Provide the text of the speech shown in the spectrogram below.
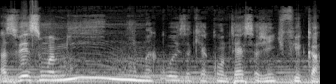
Às vezes uma mínima coisa que acontece a gente fica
